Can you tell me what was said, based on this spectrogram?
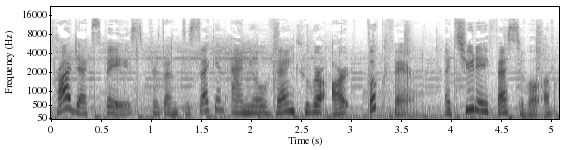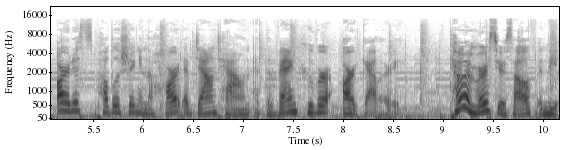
Project Space presents the second annual Vancouver Art Book Fair, a two day festival of artists publishing in the heart of downtown at the Vancouver Art Gallery. Come immerse yourself in the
